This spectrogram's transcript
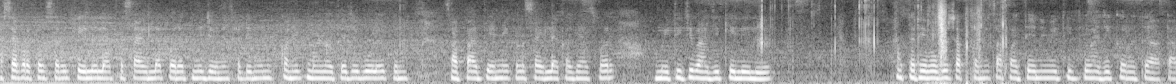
अशा प्रकारे सर्व केलेलं आहे. तर साईडला परत मी जेवण्यासाठी मी कणिक म्हणलं होतं. जे गोळे करून चपाती आणि इकडं साईडला एका गॅसवर मेथीची भाजी केलेली आहे. तर हे बघू शकता मी चपाती आणि मेथीची भाजी करते आता.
